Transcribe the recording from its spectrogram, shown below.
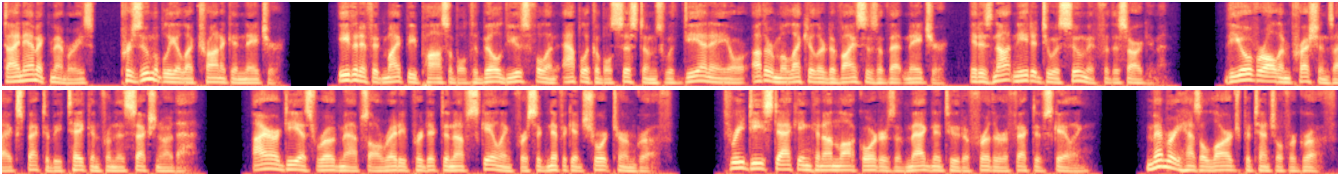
dynamic memories, presumably electronic in nature. Even if it might be possible to build useful and applicable systems with DNA or other molecular devices of that nature, it is not needed to assume it for this argument. The overall impressions I expect to be taken from this section are that IRDS roadmaps already predict enough scaling for significant short term growth. 3D stacking can unlock orders of magnitude of further effective scaling. Memory has a large potential for growth.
